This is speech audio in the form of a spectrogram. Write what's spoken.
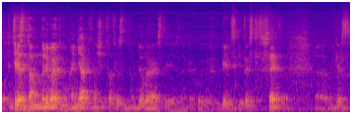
Вот. Интересно, там наливают ему коньяк, значит, соответственно, там белый аист, я не знаю, какой бельский, то есть вся эта, э, мне кажется,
